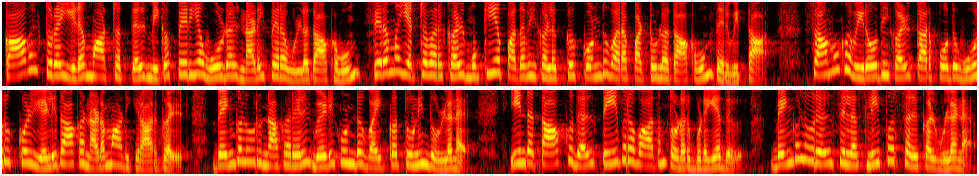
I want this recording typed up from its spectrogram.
காவல்துறை இடமாற்றத்தில் மிகப்பெரிய ஊழல் நடைபெற உள்ளதாகவும் திறமையற்றவர்கள் முக்கிய பதவிகளுக்கு கொண்டு வரப்பட்டுள்ளதாகவும் தெரிவித்தார். சமூக விரோதிகள் தற்போது ஊருக்குள் எளிதாக நடமாடுகிறார்கள். பெங்களூரு நகரில் வெடிகுண்டு வைக்க துணிந்துள்ளனர். இந்த தாக்குதல் தீவிரவாதம் தொடர்புடையது. பெங்களூரில் சில ஸ்லீப்பர் செல்கள் உள்ளன.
